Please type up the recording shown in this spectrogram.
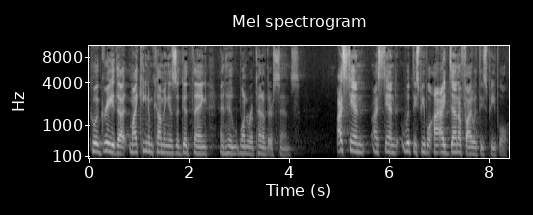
who agree that my kingdom coming is a good thing and who want to repent of their sins. I stand, I stand with these people. I identify with these people.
